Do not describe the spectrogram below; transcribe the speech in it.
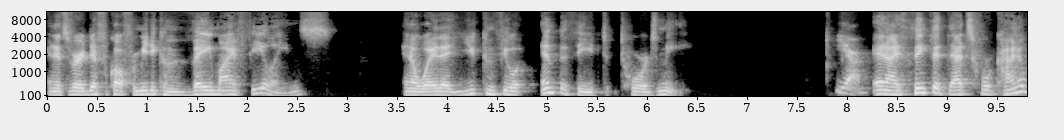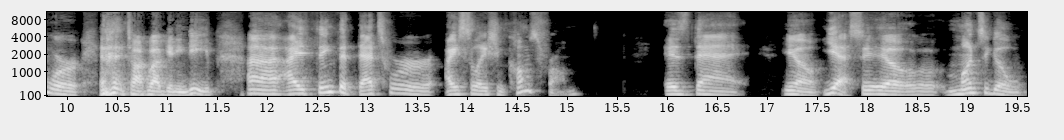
And it's very difficult for me to convey my feelings in a way that you can feel empathy t- towards me. Yeah. And I think that that's where kind of where, talk about getting deep. Uh, I think that that's where isolation comes from is that, you know, yes, you know, months ago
